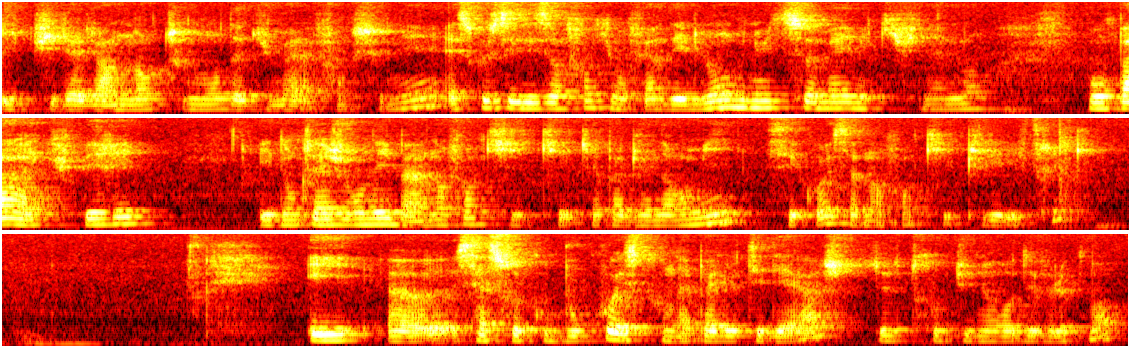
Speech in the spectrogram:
Et puis le lendemain, tout le monde a du mal à fonctionner. Est-ce que c'est des enfants qui vont faire des longues nuits de sommeil mais qui finalement vont pas récupérer? Et donc la journée, ben, un enfant qui n'a pas bien dormi, c'est quoi? C'est un enfant qui est pile électrique. Et euh, ça se recoupe beaucoup à ce qu'on appelle le TDAH, le trouble du neurodéveloppement.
